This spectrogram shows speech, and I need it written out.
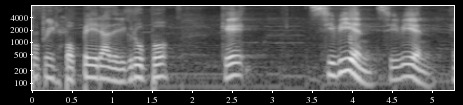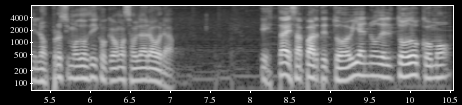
Popera. popera del grupo que si bien, si bien en los próximos dos discos que vamos a hablar ahora está esa parte todavía no del todo como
